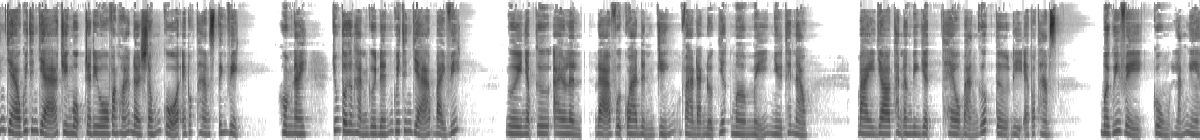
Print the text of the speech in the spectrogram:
Kính chào quý thính giả chuyên mục Radio Văn hóa Đời Sống của Epoch Times tiếng Việt. Hôm nay, chúng tôi hân hạnh gửi đến quý thính giả bài viết Người nhập cư Ireland đã vượt qua định kiến và đạt được giấc mơ Mỹ như thế nào? Bài do Thanh Ân biên dịch theo bản gốc từ The Epoch Times. Mời quý vị cùng lắng nghe.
